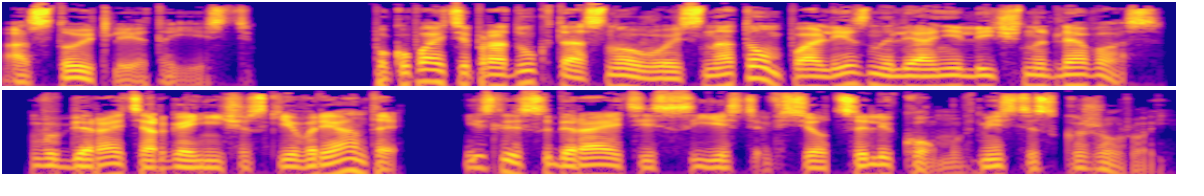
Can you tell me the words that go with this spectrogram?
а стоит ли это есть? Покупайте продукты, основываясь на том, полезны ли они лично для вас. Выбирайте органические варианты, если собираетесь съесть все целиком вместе с кожурой.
